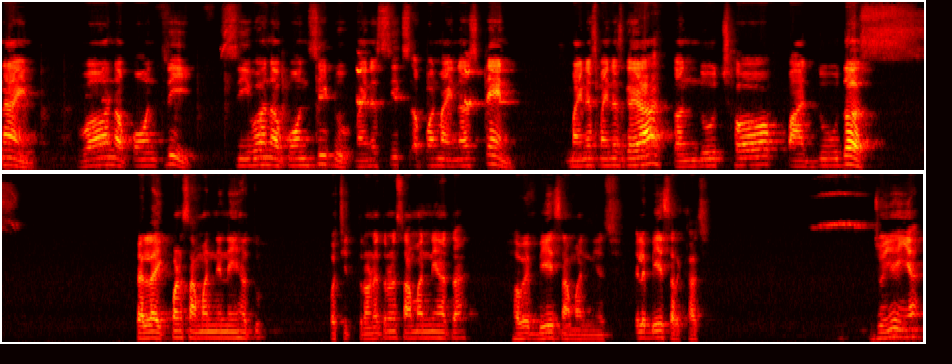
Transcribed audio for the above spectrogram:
nine one upon three C one upon C two minus six upon minus ten minus minus ગયા તંદુ છ પાંચ દુ દસ પહેલાં એક પણ સામાન્ય નહીં હતું પછી ત્રણે ત્રણ સામાન્ય હતા હવે બે સામાન્ય છે એટલે બે સરખા છે જોઈએ અહીંયા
